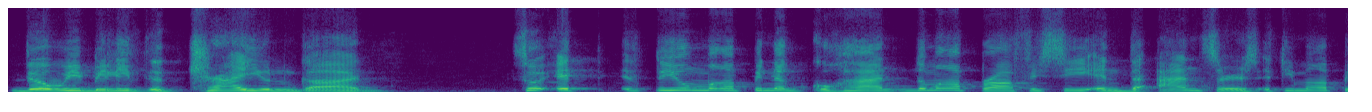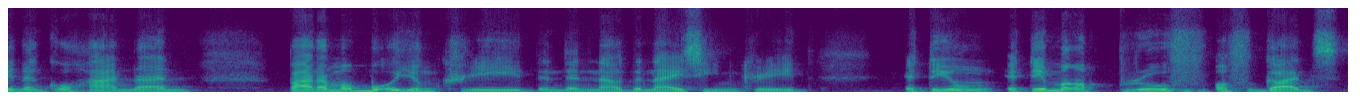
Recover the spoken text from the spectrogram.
though we believe the triune God, so it, ito yung mga pinagkuhan, the mga prophecy and the answers, ito yung mga pinagkuhanan para mabuo yung creed and then now the Nicene Creed. Ito yung, ito yung mga proof of God's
